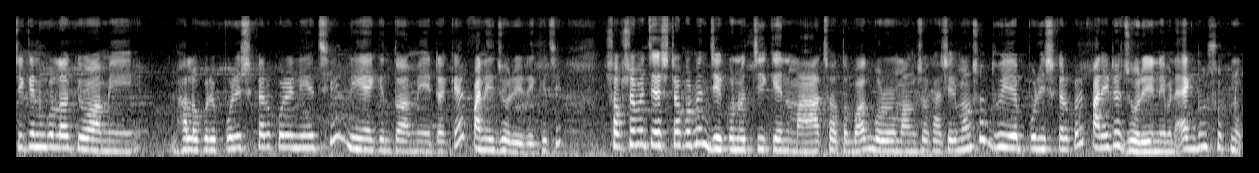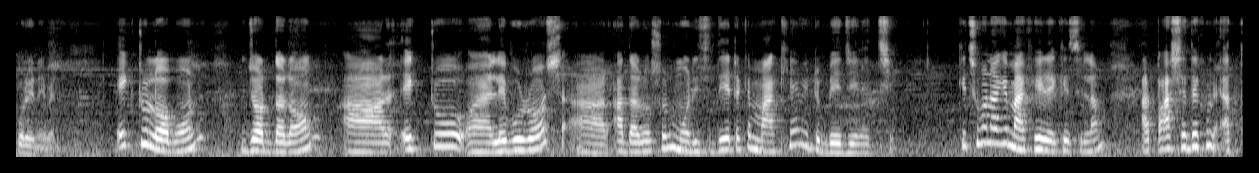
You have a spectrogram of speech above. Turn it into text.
চিকেনগুলোকেও আমি ভালো করে পরিষ্কার করে নিয়েছি, নিয়ে কিন্তু আমি এটাকে পানি ঝরিয়ে রেখেছি। সবসময় চেষ্টা করবেন যে কোনো চিকেন, মাছ অথবা গরুর মাংস, খাসির মাংস ধুয়ে পরিষ্কার করে পানিটা ঝরিয়ে নেবেন, একদম শুকনো করে নেবেন। একটু লবণ, জর্দা রং আর একটু লেবুর রস আর আদা, রসুন, মরিচ দিয়ে এটাকে মাখিয়ে আমি একটু বেজিয়ে নিচ্ছি। কিছুক্ষণ আগে মাখিয়ে রেখেছিলাম আর পাশে দেখুন এত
